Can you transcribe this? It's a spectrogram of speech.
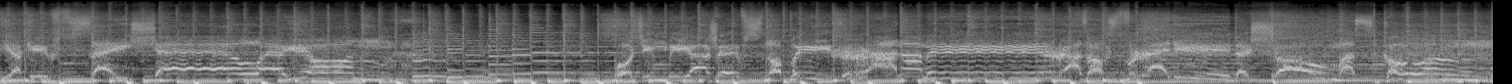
яких все іще легіон. Потім в'яже в снопи гранами разом з Фредді, де шоу маскон.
